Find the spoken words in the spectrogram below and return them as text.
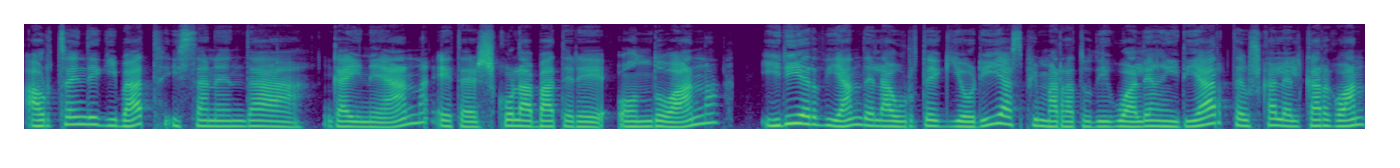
Haurtzaindegi bat izanen da gainean eta eskola bat ere ondoan, Hiri erdian dela urtegi hori azpimarratu digu alen iriar Euskal Elkargoan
